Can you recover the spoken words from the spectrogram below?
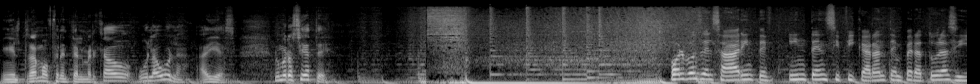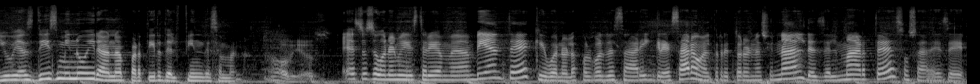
En el tramo frente al mercado Ula Ula, ahí es. Número 7. Polvos del Sahara inte- intensificarán temperaturas y lluvias disminuirán a partir del fin de semana. Oh, Dios. Esto según el Ministerio de Medio Ambiente, que bueno, los polvos de Sahara ingresaron al territorio nacional desde el martes, o sea, desde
